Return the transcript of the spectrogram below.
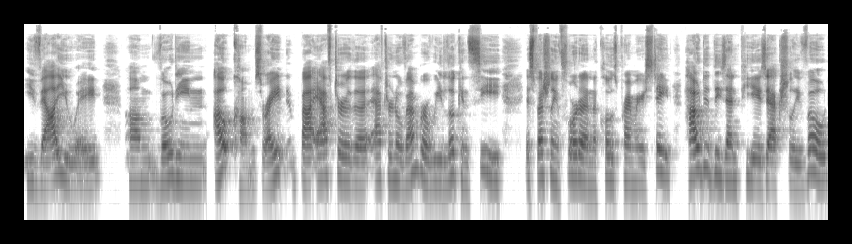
evaluate um, voting outcomes, right? But after the after November, we look and see, especially in Florida in a closed primary state, how did these NPAs actually vote?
